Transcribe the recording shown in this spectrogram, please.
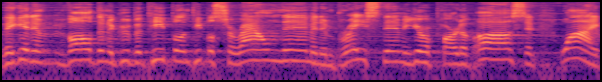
They get involved in a group of people and people surround them and embrace them, and you're a part of us. And why?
